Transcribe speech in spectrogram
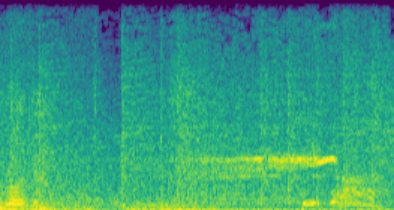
Bruna. Fica!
